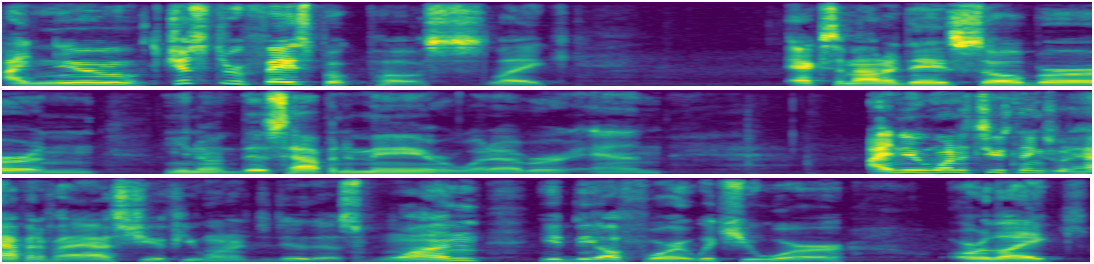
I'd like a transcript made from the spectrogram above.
I knew just through Facebook posts, like X amount of days sober, and you know this happened to me or whatever, and I knew one of two things would happen if I asked you if you wanted to do this. One, you'd be all for it, which you were, or like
